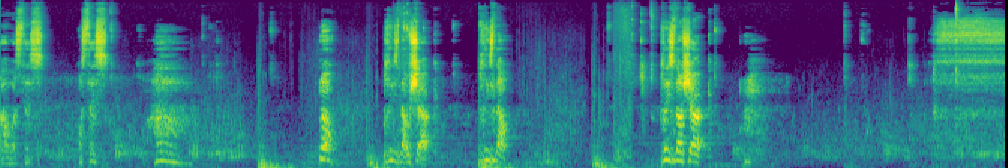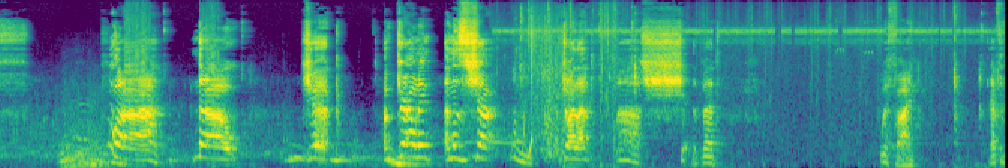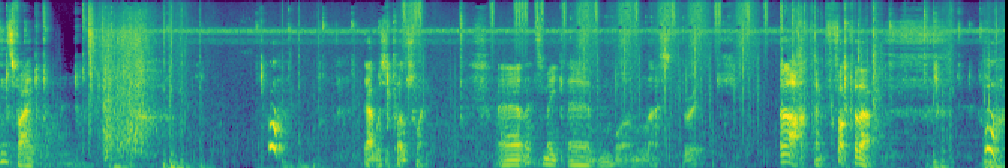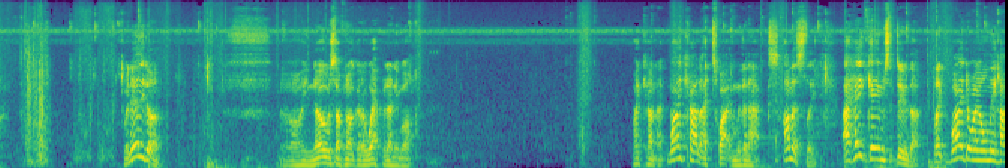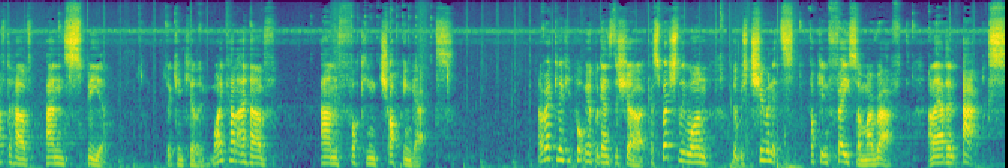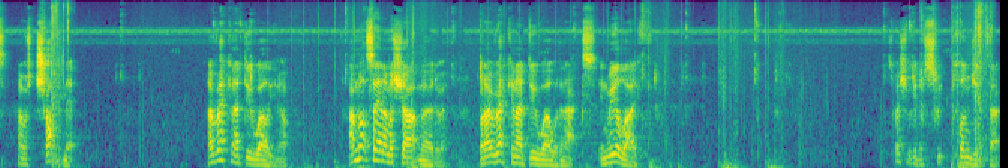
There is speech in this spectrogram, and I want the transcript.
Oh, what's this? What's this? no! Please no shark! Please no! Please no shark! Ah! No! Jerk! I'm drowning and there's a shark! Dry land! Ah, oh, shit the bed. We're fine. Everything's fine. That was a close one. Uh, let's make um, one last brick. Ah, oh, thank fuck for that. Whew. We're nearly done. Oh, he knows I've not got a weapon anymore. Why can't I? Why can't I twat him with an axe? Honestly, I hate games that do that. Like, why do I only have to have an spear that can kill him? Why can't I have an fucking chopping axe? I reckon if you put me up against a shark, especially one that was chewing its fucking face on my raft, and I had an axe, I was chopping it. I reckon I'd do well, you know. I'm not saying I'm a shark murderer, but I reckon I'd do well with an axe. In real life. Especially if we have a sweet plunging attack.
